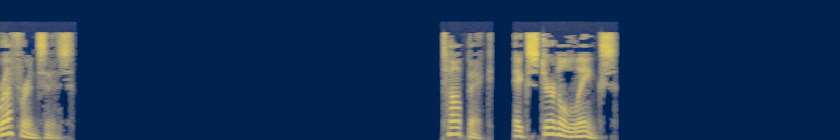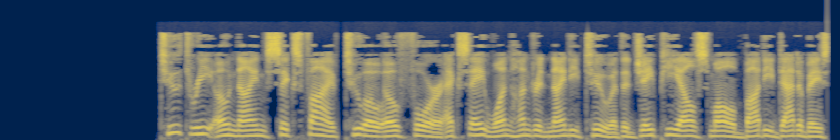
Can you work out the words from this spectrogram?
References. External links. 230965-2004 XA192 at the JPL Small Body Database.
